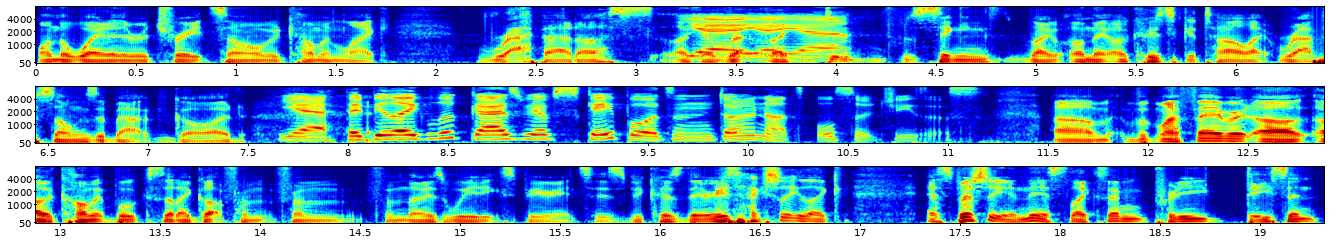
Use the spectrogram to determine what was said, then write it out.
on the way to the retreat, someone would come and like rap at us, like Yeah, a, ra- yeah, like yeah. d- singing like on the acoustic guitar, like rap songs about God. Yeah, they'd be like, "Look, guys, we have skateboards and donuts. Also, Jesus." Um, but my favorite are, are comic books that I got from, from, from those weird experiences because there is actually like, especially in this, like some pretty decent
